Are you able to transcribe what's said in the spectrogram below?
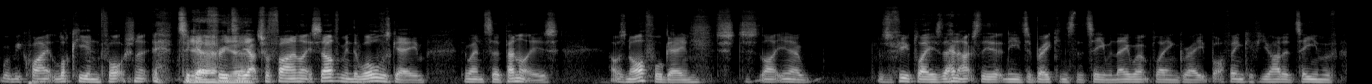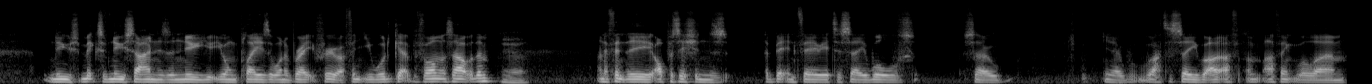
were be quite lucky and fortunate to Yeah, get through to the actual final itself? I mean, the Wolves game, they went to penalties. That was an awful game. Just, just like you know, there's a few players then actually that need to break into the team, and they weren't playing great. But I think if you had a team of new mix of new signings and new young players that want to break through, I think you would get a performance out of them. Yeah. And I think the opposition's a bit inferior to say Wolves, so you know we'll have to see. But I, I, I think we'll um,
